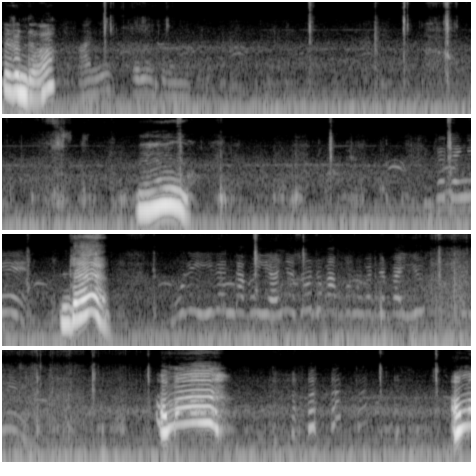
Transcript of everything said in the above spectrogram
그런 음. 김 근데, 우리 이런다고 연휴 소주 갖고 오는 거 봐. 유튜브는 어머! 어머!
